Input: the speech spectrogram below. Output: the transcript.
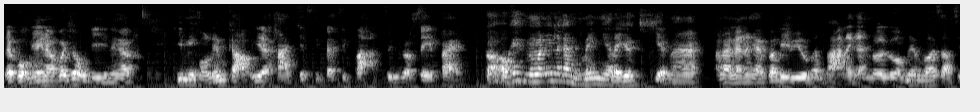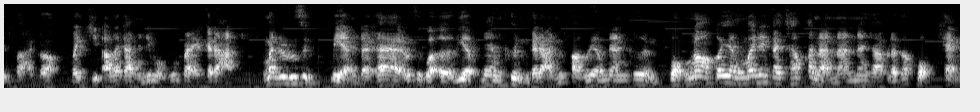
แต่ผมยังนับว่าโชคดีนะครับ ที่มีของเล่มเก่าที่ราคา 70-80 บาท ซึ่งก็เซฟไป ก็โอเคมันวันนี้แล้วกันไม่มีอะไรเยอะเกียจมาอะไรแล้วนะครับ ก็รีวิวผ่านๆแล้วกันโดยรวมเล่ม 130 บาท ก็ไปคิดเอาแล้วกันอย่างที่ผมพูดไปกระดาษมันรู้สึกเปลี่ยนแต่แค่รู้สึกว่าเออเรียบแน่นขึ้น กระดาษมีความเรียบแน่นขึ้น ปกนอกก็ยังไม่ได้กระชับขนาดนั้นนะครับแล้วก็ปกแข็ง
